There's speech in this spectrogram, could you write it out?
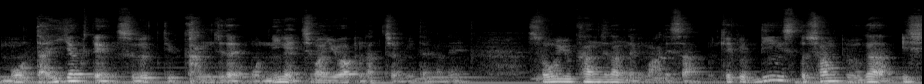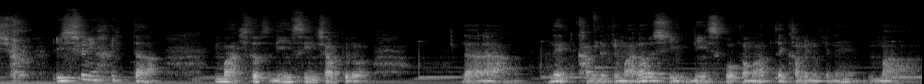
もう大逆転するっていう感じだよ。もう2が一番弱くなっちゃうみたいなね。そういう感じなんだけどあれさ結局リンスとシャンプーが一緒 一緒に入ったまあ一つリンスインシャンプーのだからね髪の毛も洗うしリンス効果もあって髪の毛ねまあ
